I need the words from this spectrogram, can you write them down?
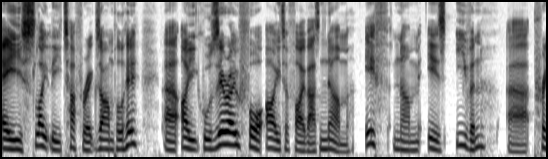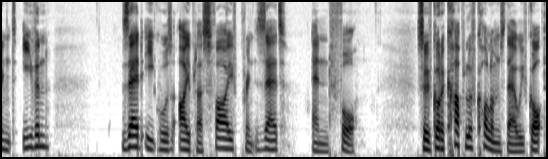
A slightly tougher example here uh, i equals 0 for i to 5 as num. If num is even, uh, print even. z equals i plus 5, print z, end for. So we've got a couple of columns there. We've got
